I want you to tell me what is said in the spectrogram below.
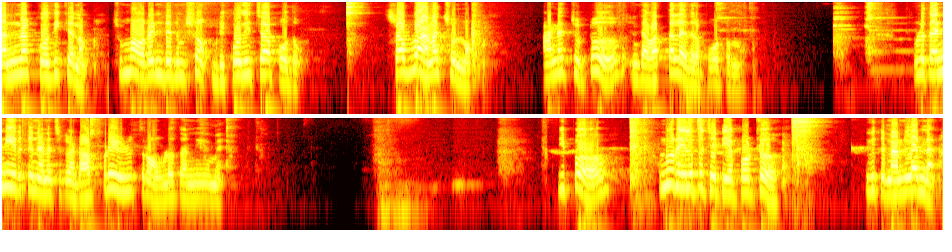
நல்லா கொதிக்கணும். சும்மா ஒரு ரெண்டு நிமிஷம் இப்படி கொதிச்சா போதும். ஸ்டவ் அணைச்சிடணும். அணைச்சுட்டு இந்த வத்தலை இதில் போட்டுடணும். இவ்வளோ தண்ணி இருக்குன்னு நினச்சிக்க வேண்டாம். அப்படியே இழுத்துரும் அவ்வளோ தண்ணியுமே. இப்போ இன்னொரு இழுப்பு சட்டியை போட்டு இதுக்கு நல்லெண்ணெய்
